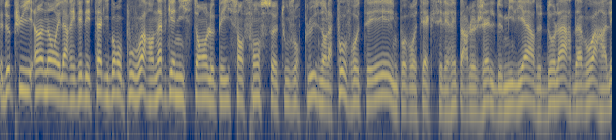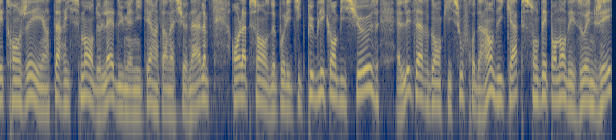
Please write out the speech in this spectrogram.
Depuis un an et l'arrivée des talibans au pouvoir en Afghanistan, le pays s'enfonce toujours plus dans la pauvreté, une pauvreté accélérée par le gel de milliards de dollars d'avoirs à l'étranger et un tarissement de l'aide humanitaire internationale. En l'absence de politique publique ambitieuse, les Afghans qui souffrent d'un handicap sont dépendants des ONG,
